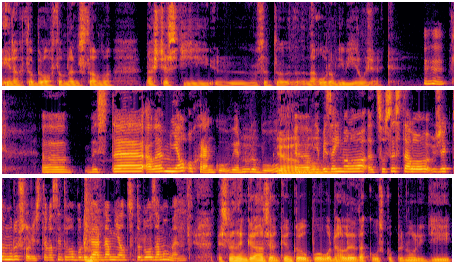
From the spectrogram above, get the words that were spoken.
jinak to bylo v tomhle tom naštěstí se to na úrovni výhružek. Mm-hmm. Uh, vy jste ale měl ochranku v jednu dobu. Já, eh, no. Mě by zajímalo, co se stalo, že k tomu došlo, že jste vlastně toho bodyguarda měl, co to bylo za moment? My jsme tenkrát s Jankem Kroupou odhalili takovou skupinu lidí,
